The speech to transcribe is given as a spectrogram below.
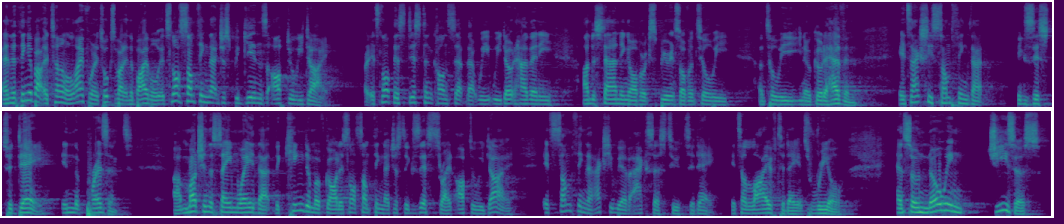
And the thing about eternal life, when it talks about it in the Bible, it's not something that just begins after we die. Right? It's not this distant concept that we, we don't have any understanding of or experience of until we until we you know go to heaven. It's actually something that exists today in the present. Uh, much in the same way that the kingdom of God is not something that just exists right after we die. It's something that actually we have access to today. It's alive today. It's real. And so knowing Jesus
